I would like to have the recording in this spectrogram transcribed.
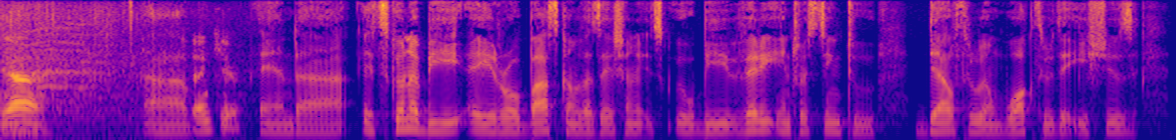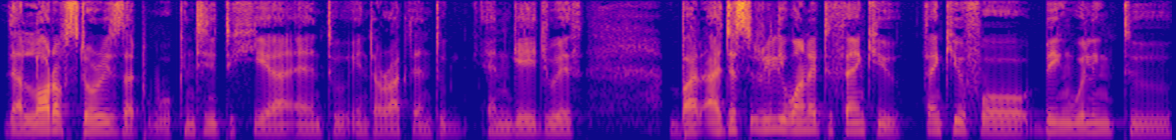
Yeah. Uh, Thank you. and uh, it's going to be a robust conversation. It's, it will be very interesting to delve through and walk through the issues. There are a lot of stories that we'll continue to hear and to interact and to engage with. But I just really wanted to thank you. Thank you for being willing to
